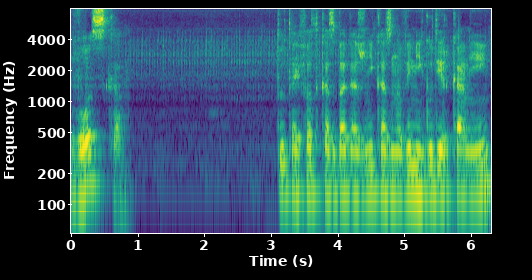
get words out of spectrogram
włoska. Tutaj fotka z bagażnika z nowymi Goodyearkami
